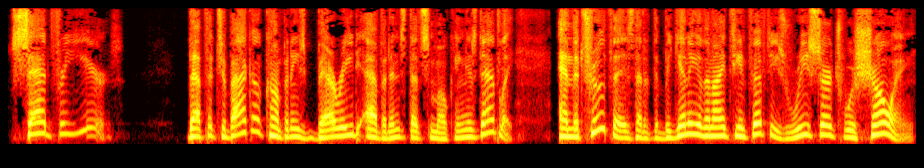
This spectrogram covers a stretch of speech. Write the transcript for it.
said for years that the tobacco companies buried evidence that smoking is deadly. And the truth is that at the beginning of the 1950s, research was showing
